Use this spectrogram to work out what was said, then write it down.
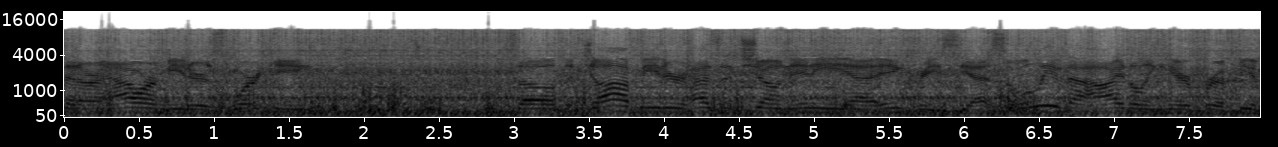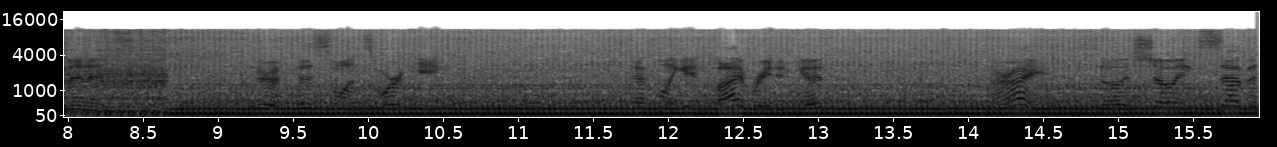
that our hour meter is working. So the job meter hasn't shown any uh, increase yet, so we'll leave that idling here for a few minutes. Wonder if this one's working. Definitely getting vibrated good. All right, so it's showing seven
